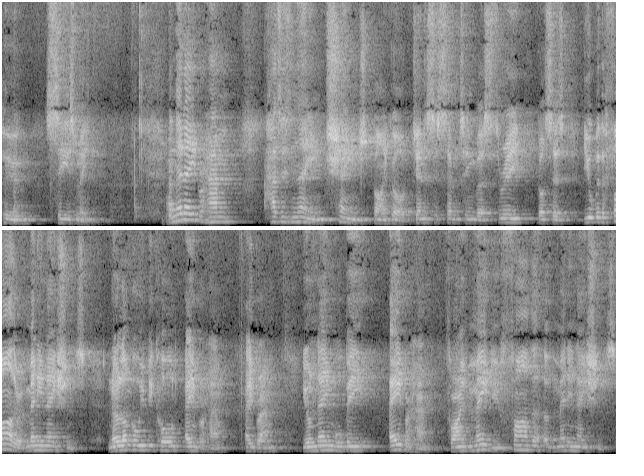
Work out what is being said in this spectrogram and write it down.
who sees me. And then Abraham has his name changed by God. Genesis 17, verse 3, God says, You'll be the father of many nations. No longer will you be called Abram, Abram. Your name will be Abraham, for I have made you father of many nations.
